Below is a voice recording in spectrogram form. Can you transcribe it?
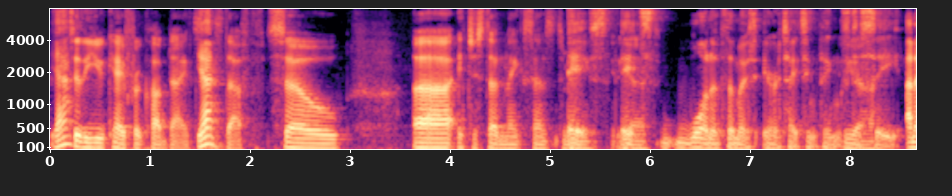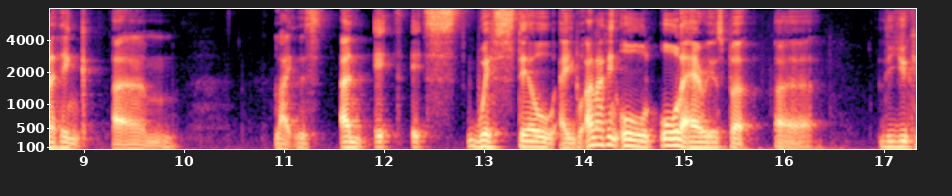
Yeah. to the UK for club nights Yeah. and stuff. So uh, it just doesn't make sense to me. It's Yeah. it's one of the most irritating things to see, and I think um, like this, and it it's we're still able, and I think all all areas, but uh, the UK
